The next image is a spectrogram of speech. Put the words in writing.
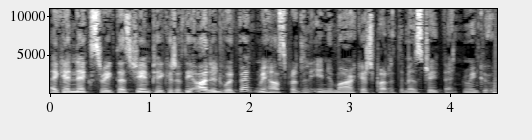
again next week. That's Jane Pickett of the Islandwood Veterinary Hospital in Newmarket, part of the Mill Street Veterinary Group.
